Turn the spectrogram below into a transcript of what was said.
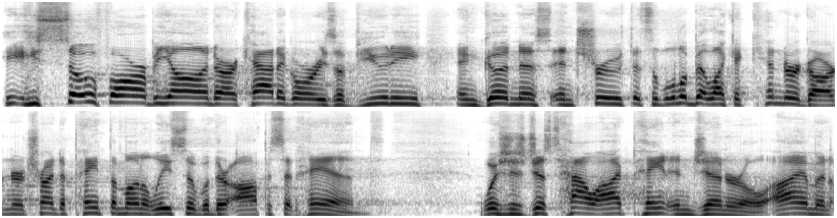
He, he's so far beyond our categories of beauty and goodness and truth. It's a little bit like a kindergartner trying to paint the Mona Lisa with their opposite hand, which is just how I paint in general. I am an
